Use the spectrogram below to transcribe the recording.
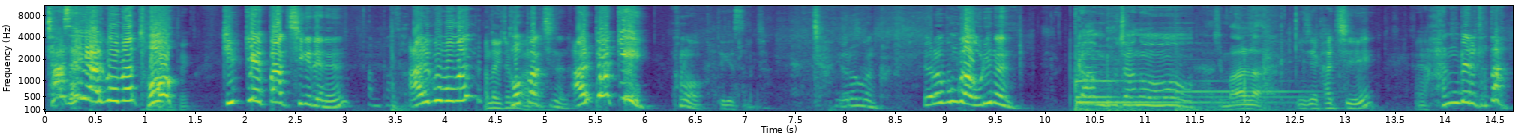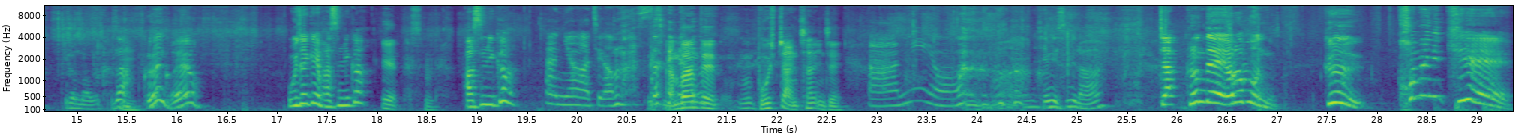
자세히 알고 보면 더 네. 깊게 빡치게 되는 알고 보면 아, 더 알아. 빡치는 알빡기 코너 되겠습니다. 자 여러분 여러분과 우리는 깐부잖아. 하지 말라. 이제 같이 한 배를 탔다 이런 마음으로 가자 음. 그런 거예요. 오전 게임 봤습니까? 예 봤습니다. 봤습니까? 아니요 아직 안 봤어요. 안 봤는데 뭐 보고 싶지 않죠 이제. 아니요. 아, 재밌습니다. 자 그런데 여러분 그 커뮤니티에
